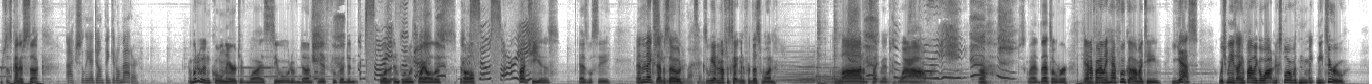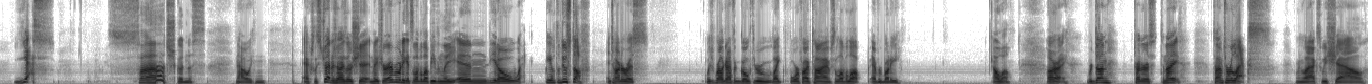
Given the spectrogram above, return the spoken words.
Which does kind of suck. Actually, I don't think it'll matter. It would have been cool narrative-wise to see what would have done if Fuuka didn't sorry, wasn't influenced Fuuka. by all this at I'm all. so sorry. But she is, as we'll see. In the next episode, because we had enough excitement for this one. A lot of excitement. Wow. Ugh, just glad that's over. And I finally have Fuuka on my team. Yes. Which means I can finally go out and explore with M- Mitsuru. Yes. Such goodness. Now we can actually strategize our shit and make sure everybody gets leveled up evenly and, you know, be able to do stuff in Tartarus. Which we're probably gonna have to go through like four or five times to level up everybody. Oh well. Alright. We're done. Tartarus tonight. Time to relax. Relax we shall.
